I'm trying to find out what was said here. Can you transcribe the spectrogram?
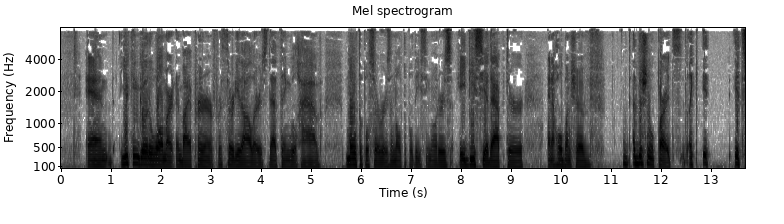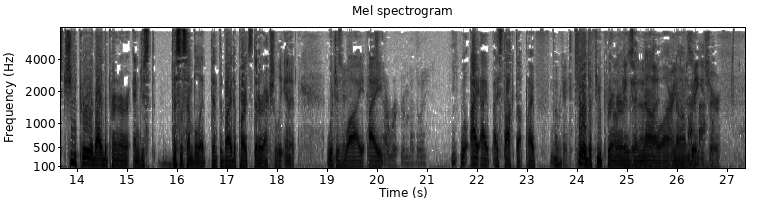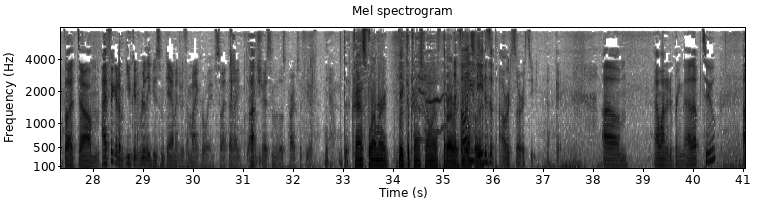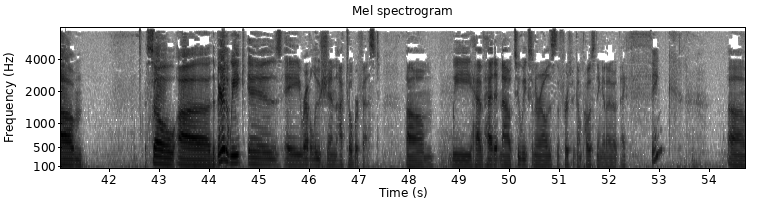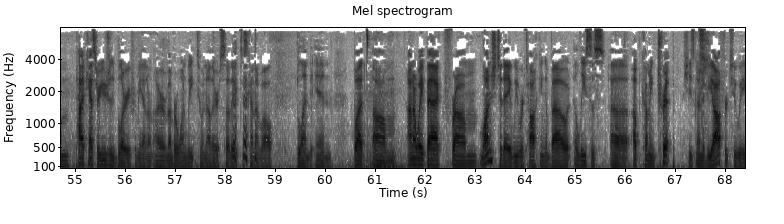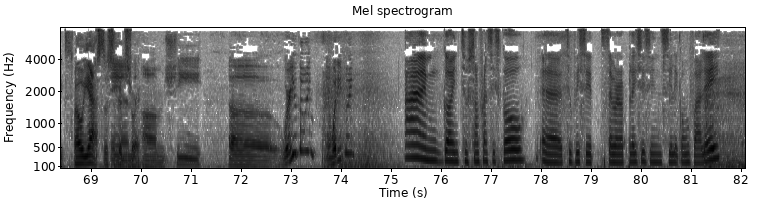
And you can go to Walmart and buy a printer for thirty dollars. That thing will have multiple servers and multiple DC motors, a DC adapter, and a whole bunch of additional parts. Like it, it's cheaper to buy the printer and just disassemble it than to buy the parts that are actually in it. Which is Okay. why Have you I seen our workroom, by the way? well, I, I, I stocked up. I've Okay. killed a few printers, good. and I'm now uh, right, now I'm I'm just good. making sure. But um, I figured um, you could really do some damage with a microwave, so I thought I'd, I'd Um, share some of those parts with you. Yeah, the transformer. Take the transformer. Throw it. That's everything all you need is a power source. Okay. Um, I wanted to bring that up too. Um, so uh, the beer of the week is a Revolution Oktoberfest. Um, we have had it now two weeks in a row. This is the first week I'm posting it. I, I think um, podcasts are usually blurry for me. I don't. I remember one week to another, so they just kind of all blend in. But um, on our way back from lunch today, we were talking about Elisa's uh, upcoming trip. She's going to be off for two weeks, Oh yes, this is a good story. um, she. Uh, where are you going? And what are you doing? i'm going to san francisco uh, to visit several places in silicon valley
